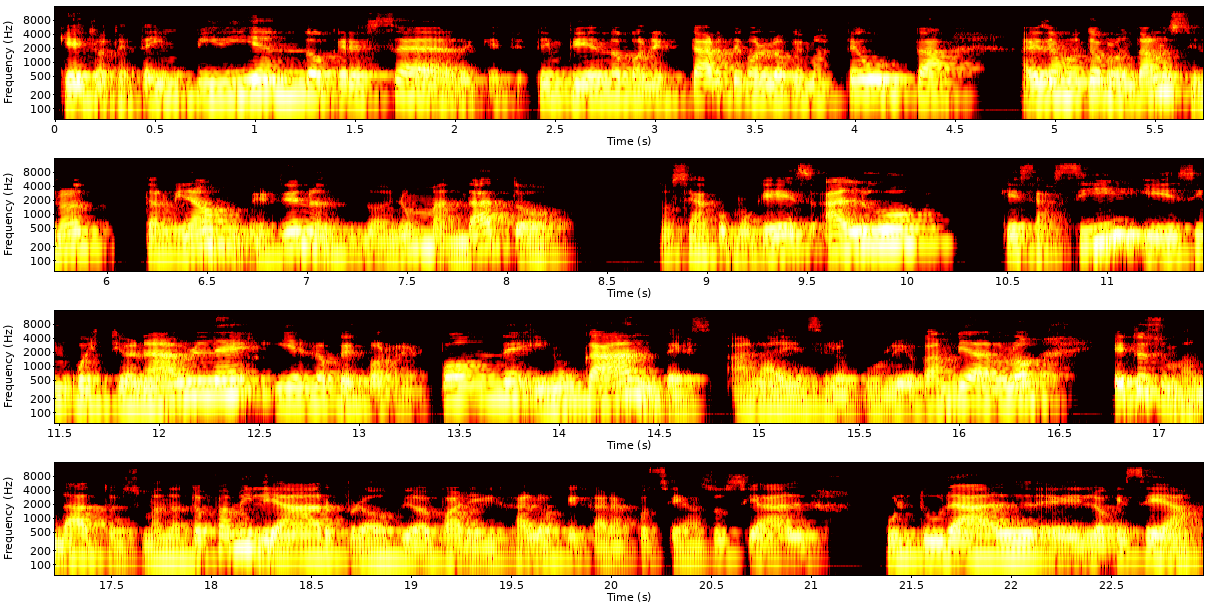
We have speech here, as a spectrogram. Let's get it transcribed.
que esto te está impidiendo crecer, que te está impidiendo conectarte con lo que más te gusta, hay ese momento de preguntarnos si no lo terminamos convirtiendo en, en un mandato. O sea, como que es algo que es así y es incuestionable y es lo que corresponde y nunca antes a nadie se le ocurrió cambiarlo. Esto es un mandato, es un mandato familiar, propio, de pareja, lo que carajo sea, social, cultural, eh, lo que sea.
